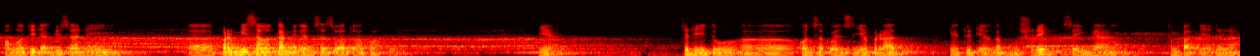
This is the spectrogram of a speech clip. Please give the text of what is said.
Allah tidak bisa dipermisalkan e, dengan sesuatu apa pun. Ya. Jadi itu e, konsekuensinya berat yaitu dianggap musyrik sehingga tempatnya adalah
